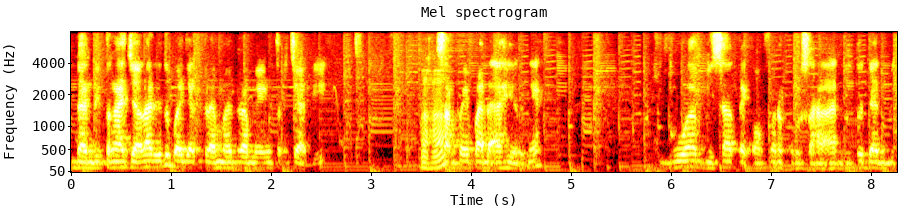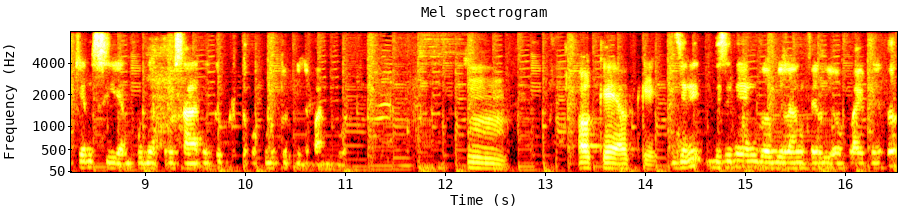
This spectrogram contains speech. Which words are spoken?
dan di tengah jalan itu banyak drama-drama yang terjadi Aha. sampai pada akhirnya gue bisa take over perusahaan itu dan bikin si yang punya perusahaan itu bertekuk lutut di depan gue Hmm. Oke oke. jadi di sini yang gue bilang value of life itu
